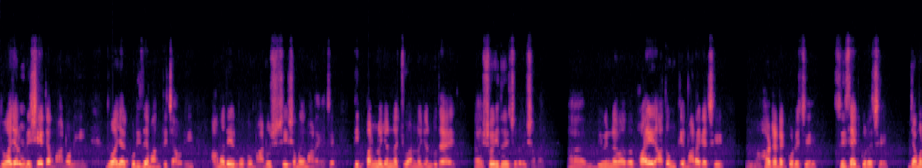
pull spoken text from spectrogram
দু হাজার উনিশে এটা মানোনি দু হাজার কুড়িতে মানতে চাওনি। আমাদের বহু মানুষ সেই সময় মারা গেছে। তিপ্পান্ন জন না চুয়ান্ন জন বোধ শহীদ হয়েছিল ওই সময়। আহ, বিভিন্নভাবে ভয়ে আতঙ্কে মারা গেছে হার্ট অ্যাটাক করেছে সুইসাইড করেছে। যেমন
